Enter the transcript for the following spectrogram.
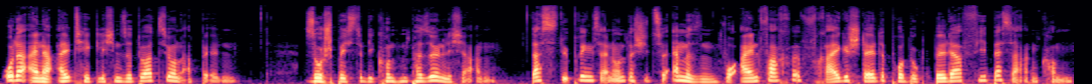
oder einer alltäglichen Situation abbilden. So sprichst du die Kunden persönlicher an. Das ist übrigens ein Unterschied zu Amazon, wo einfache, freigestellte Produktbilder viel besser ankommen.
